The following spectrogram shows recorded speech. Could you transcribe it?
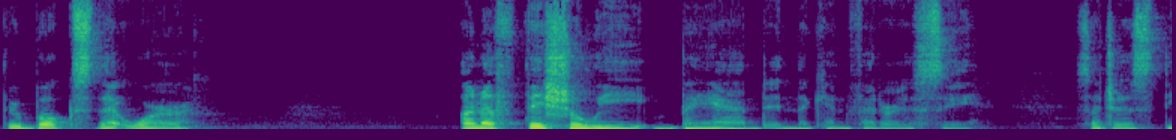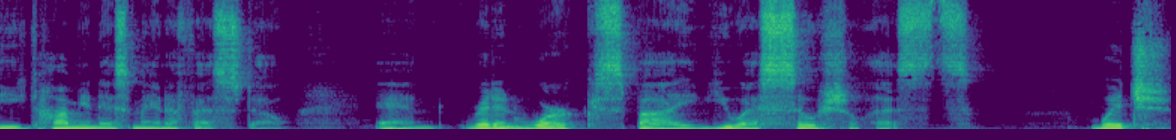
through books that were unofficially banned in the Confederacy, such as the Communist Manifesto and written works by U.S. socialists, which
